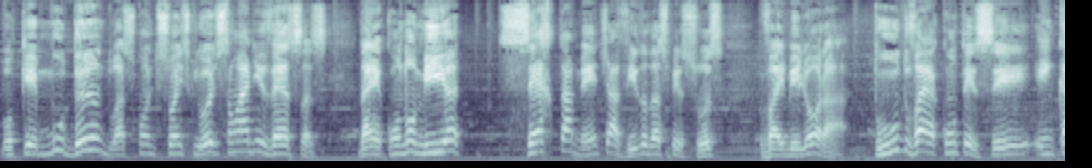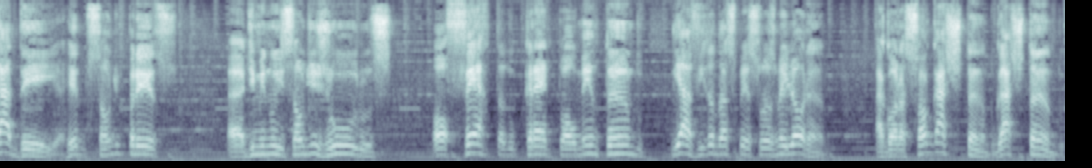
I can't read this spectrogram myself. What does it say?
Porque mudando as condições que hoje são adversas da economia, certamente a vida das pessoas vai melhorar. Tudo vai acontecer em cadeia: redução de preço, eh, diminuição de juros, oferta do crédito aumentando e a vida das pessoas melhorando. Agora, só gastando, gastando,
